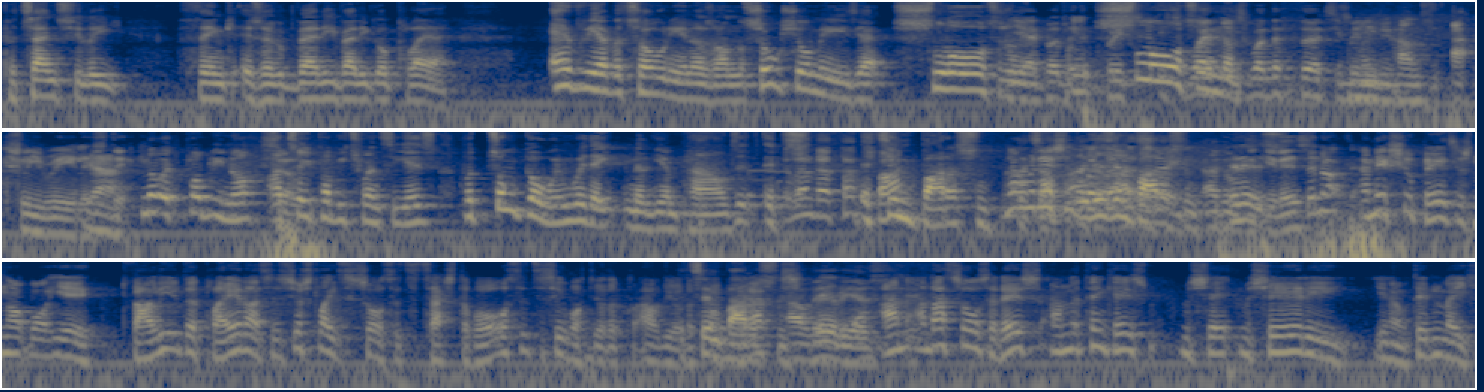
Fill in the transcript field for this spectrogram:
potentially think is a very, very good player, every Evertonian is on the social media slaughtering, Yeah, but, but it's, it's, whether, it's them. whether 30 million pounds is actually realistic. No, it's probably not. I'd say probably 20 is. But don't go in with 8 million pounds. It, it's Well, that- that's it's fine. embarrassing. No, it It's isn't, ab- but It is that's embarrassing. I don't think it is. They're not, initial bids is not what you value the player as. It's just like sort of to test the water to see what the other how the other. It's club embarrassing. It really is. And, and that's all it is. And the thing is, Moshiri, Moshiri, you know, didn't make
